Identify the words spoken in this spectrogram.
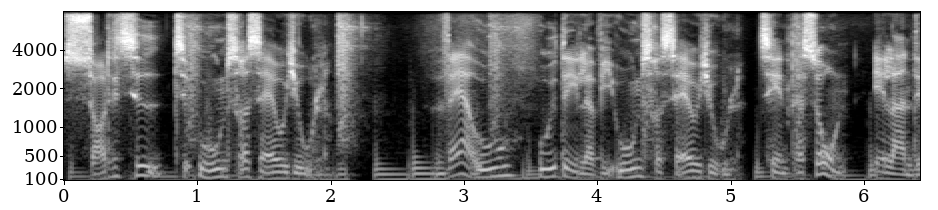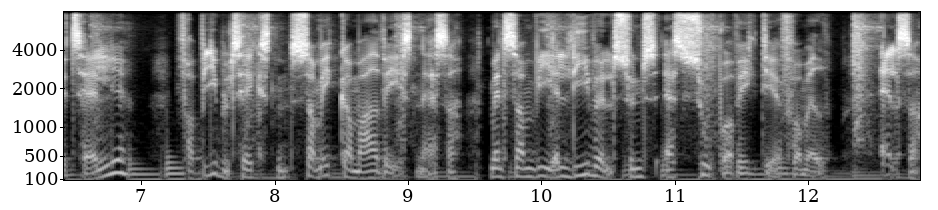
Så er det tid til ugens reservehjul. Hver uge uddeler vi ugens reservehjul til en person eller en detalje fra bibelteksten, som ikke gør meget væsen af sig, men som vi alligevel synes er super vigtige at få med. Altså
